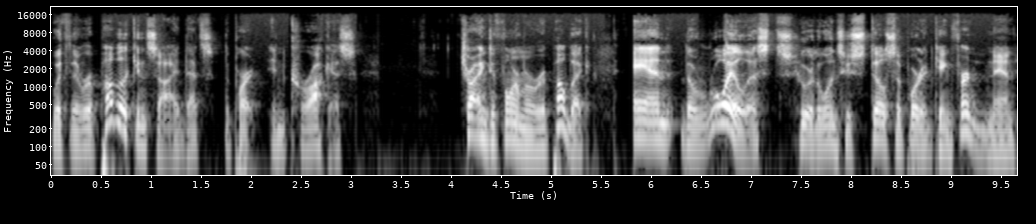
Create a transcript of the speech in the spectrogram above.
with the Republican side, that's the part in Caracas, trying to form a republic, and the royalists, who are the ones who still supported King Ferdinand,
